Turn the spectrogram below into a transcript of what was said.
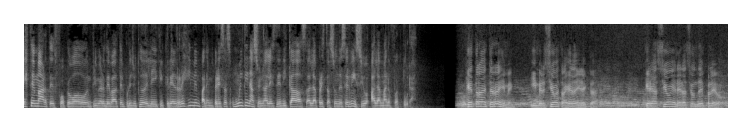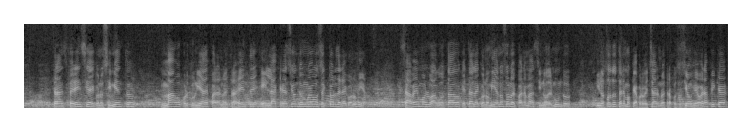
Este martes fue aprobado en primer debate el proyecto de ley que crea el régimen para empresas multinacionales dedicadas a la prestación de servicio a la manufactura. ¿Qué trae este régimen? Inversión extranjera directa, creación y generación de empleo, transferencia de conocimiento, más oportunidades para nuestra gente en la creación de un nuevo sector de la economía. Sabemos lo agotado que está la economía no solo de Panamá, sino del mundo, y nosotros tenemos que aprovechar nuestra posición geográfica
